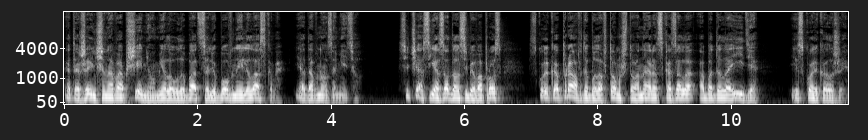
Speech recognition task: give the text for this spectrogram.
Эта женщина вообще не умела улыбаться любовно или ласково, я давно заметил. Сейчас я задал себе вопрос, сколько правды было в том, что она рассказала об Аделаиде, и сколько лжи.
